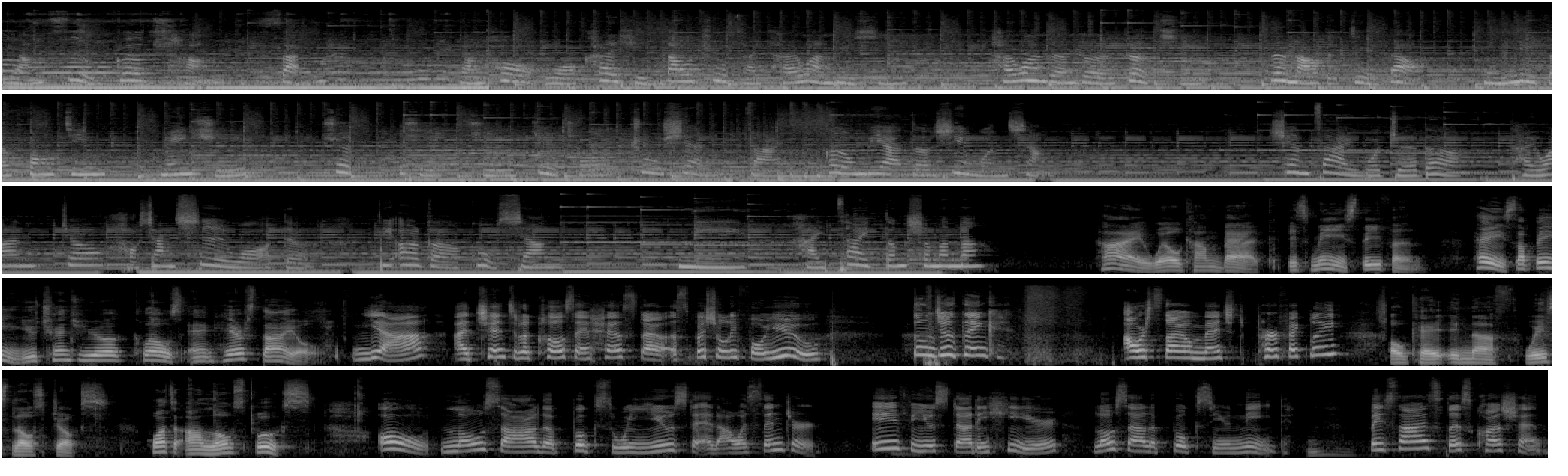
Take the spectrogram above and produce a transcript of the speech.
两次歌唱比赛。然后我开始到处在台湾旅行，台湾人的热情、热闹的街道、美丽的风景、美食，这些是至少出现在哥伦比亚的新闻上。现在我觉得台湾就好像是我的第二个故乡。你？还在等什么呢？Hi, welcome back. It's me, Stephen. Hey, Sabine, you changed your clothes and hairstyle. Yeah, I changed the clothes and hairstyle especially for you. Don't you think our style matched perfectly? Okay, enough with those jokes. What are those books? Oh, those are the books we used at our center. If you study here, those are the books you need. Mm. Besides this question,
